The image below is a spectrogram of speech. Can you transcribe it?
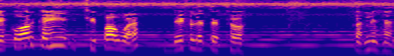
एक और कहीं छिपा हुआ है, देख लेते तो करने हैं,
